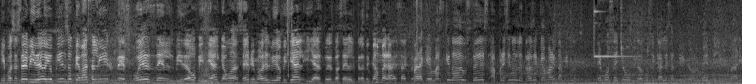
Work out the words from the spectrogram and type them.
Y pues este video yo pienso que va a salir después del video oficial que vamos a hacer. Primero es el video oficial y ya después va a ser el detrás de Ah, cámara. exacto. Para que más que nada ustedes aprecien el detrás de cámara, que también hemos hecho videos musicales anteriormente, yo y Mario.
